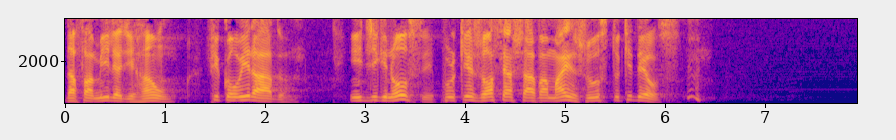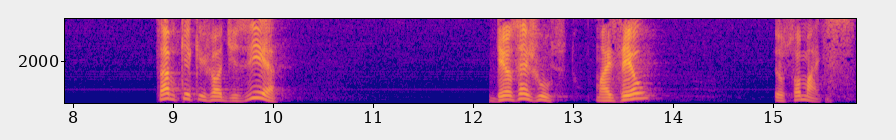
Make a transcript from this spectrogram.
da família de Rão, ficou irado. Indignou-se porque Jó se achava mais justo que Deus. Sabe o que, que Jó dizia? Deus é justo, mas eu, eu sou mais.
